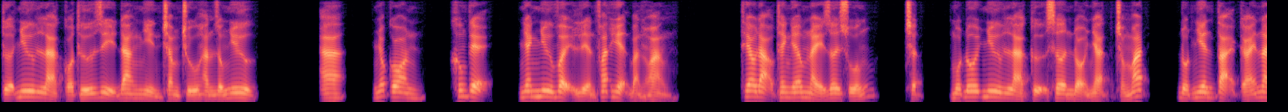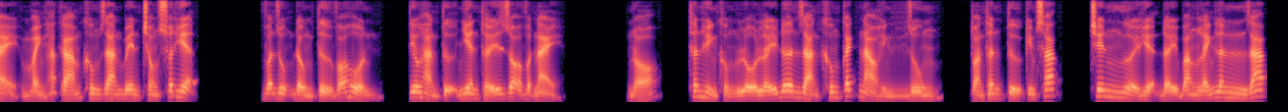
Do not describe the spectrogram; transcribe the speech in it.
tựa như là có thứ gì đang nhìn chăm chú hắn giống như. a nhóc con, không tệ, nhanh như vậy liền phát hiện bản hoàng. Theo đạo thanh âm này rơi xuống, chật, một đôi như là cự sơn đỏ nhạt trong mắt, đột nhiên tại cái này mảnh hắc ám không gian bên trong xuất hiện. Vận dụng đồng tử võ hồn, tiêu hàn tự nhiên thấy rõ vật này. Nó, thân hình khổng lồ lấy đơn giản không cách nào hình dung, toàn thân tử kim sắc, trên người hiện đầy băng lánh lân giáp.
